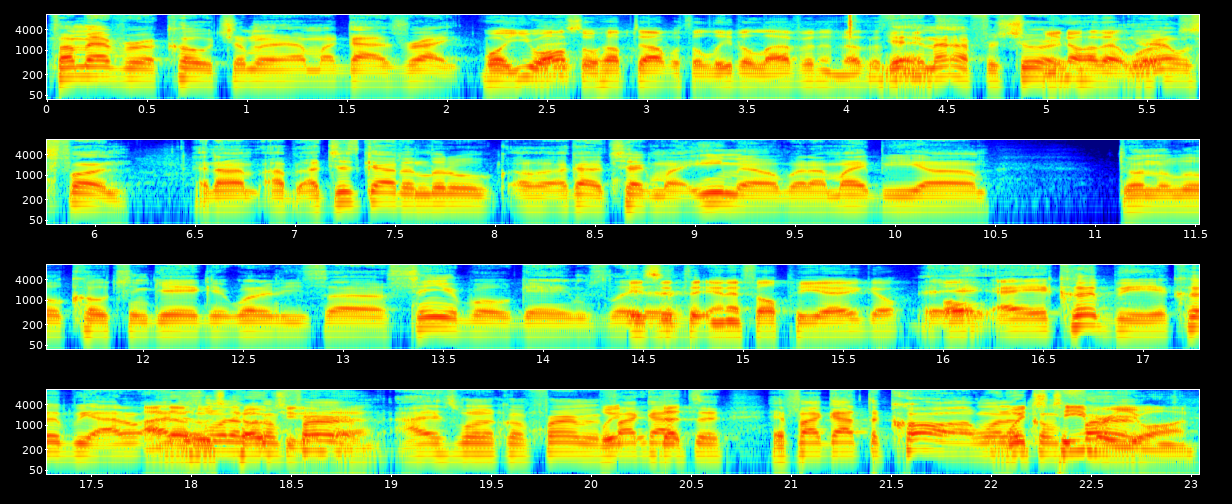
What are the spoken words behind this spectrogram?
if I'm ever a coach, I'm gonna have my guys right. Well, you But- also helped out with Elite Eleven and other things. yeah, nah, for sure. You know how that Yeah, works. that was fun. And I'm, I, I just got a little. Uh, I got to check my email, but I might be um, doing a little coaching gig at one of these uh, Senior Bowl games later. Is it the NFLPA? Go. Hey, bowl? hey, hey, it could be. It could be. I don't. I I, know just want to confirm. I just want to confirm if Wait, I got the if I got the call. I want to Which confirm. team are you on?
